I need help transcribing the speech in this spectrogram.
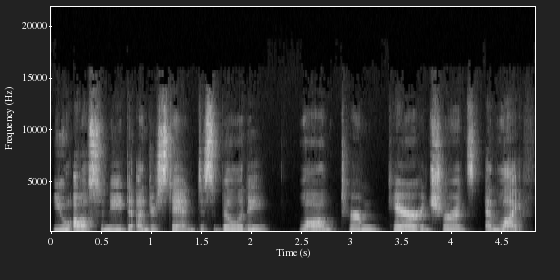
you also need to understand disability, long term care insurance, and life.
